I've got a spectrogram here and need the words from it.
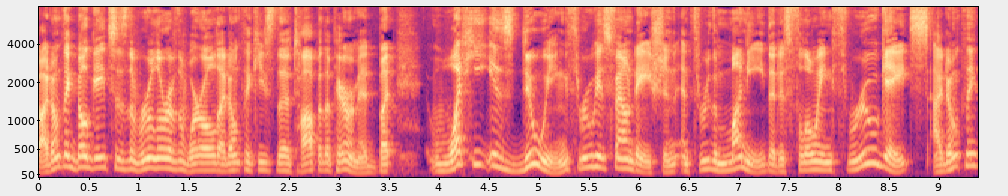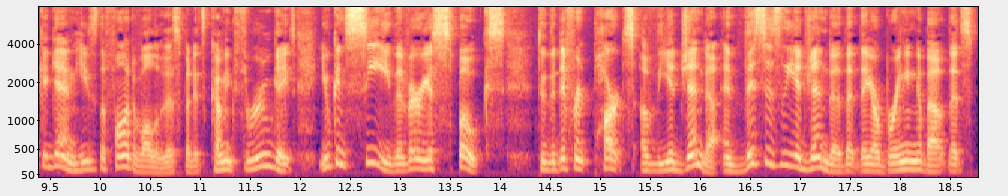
I don't think Bill Gates is the ruler of the world. I don't think he's the top of the pyramid. But what he is doing through his foundation and through the money that is flowing through Gates, I don't think, again, he's the font of all of this, but it's coming through Gates. You can see the various spokes to the different parts of the agenda. And this is the agenda that they are bringing about that's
